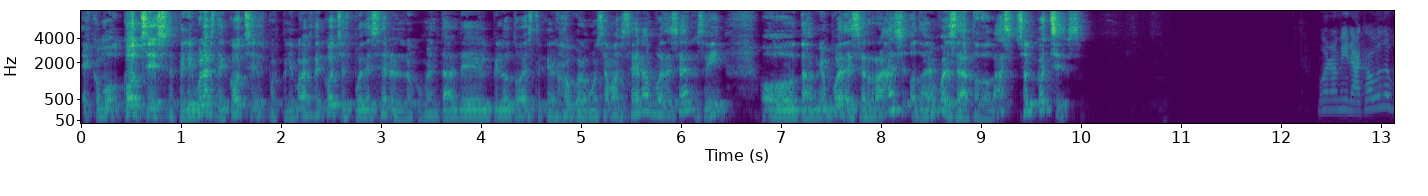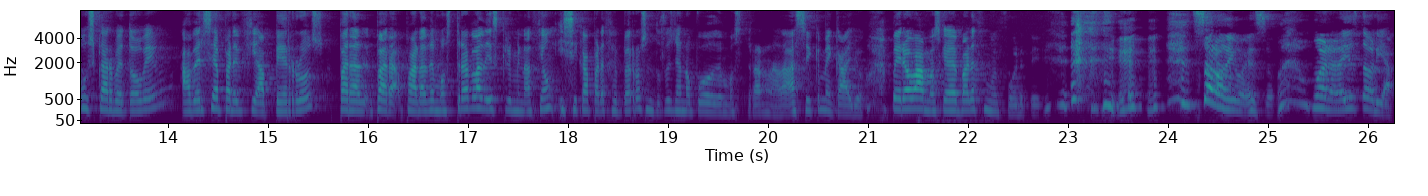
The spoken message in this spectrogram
Es como coches, películas de coches, pues películas de coches puede ser el documental del piloto este que no recuerdo cómo se llama, Sena, puede ser, sí, o también puede ser Rush, o también puede ser a todo gas, son coches. Bueno, mira, acabo de buscar Beethoven a ver si aparecía perros para, para, demostrar la discriminación y si que aparece perros, entonces ya no puedo demostrar nada, así que me callo. Pero vamos, que me parece muy fuerte. Solo digo eso. Bueno, la historia.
